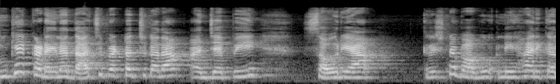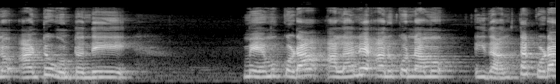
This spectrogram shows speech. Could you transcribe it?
ఇంకెక్కడైనా దాచిపెట్టొచ్చు కదా అని చెప్పి శౌర్య కృష్ణబాబు నిహారికను అంటూ ఉంటుంది. మేము కూడా అలానే అనుకున్నాము. ఇదంతా కూడా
